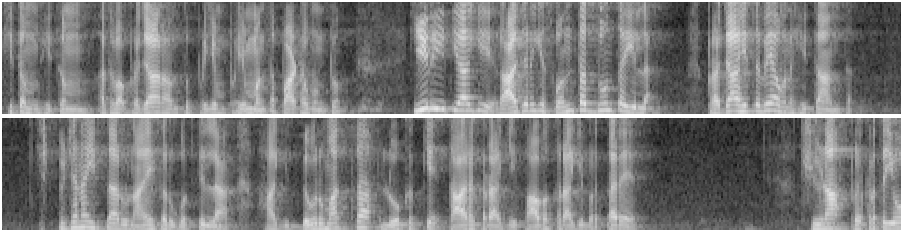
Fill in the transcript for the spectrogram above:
ಹಿತಂ ಹಿತಂ ಅಥವಾ ಪ್ರಜಾನಾಂತು ಪ್ರಿಯಂ ಪ್ರಿಯಂ ಅಂತ ಪಾಠ ಉಂಟು. ಈ ರೀತಿಯಾಗಿ ರಾಜನಿಗೆ ಸ್ವಂತದ್ದು ಅಂತ ಇಲ್ಲ. ಪ್ರಜಾಹಿತವೇ ಅವನ ಹಿತ ಅಂತ. ಎಷ್ಟು ಜನ ಇದ್ದಾರು ನಾಯಕರು ಗೊತ್ತಿಲ್ಲ. ಹಾಗಿದ್ದವರು ಮಾತ್ರ ಲೋಕಕ್ಕೆ ತಾರಕರಾಗಿ, ಪಾವಕರಾಗಿ ಬರ್ತಾರೆ. ಕ್ಷೀಣಾ ಪ್ರಕೃತಯೋ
